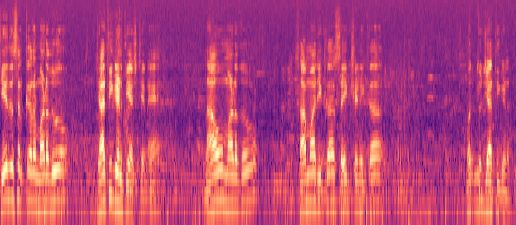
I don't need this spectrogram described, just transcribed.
ಕೇಂದ್ರ ಸರ್ಕಾರ ಮಾಡೋದು ಜಾತಿ ಗಣತಿ ಅಷ್ಟೇ ನಾವು ಮಾಡೋದು ಸಾಮಾಜಿಕ, ಶೈಕ್ಷಣಿಕ ಮತ್ತು ಜಾತಿ ಗಣತಿ.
